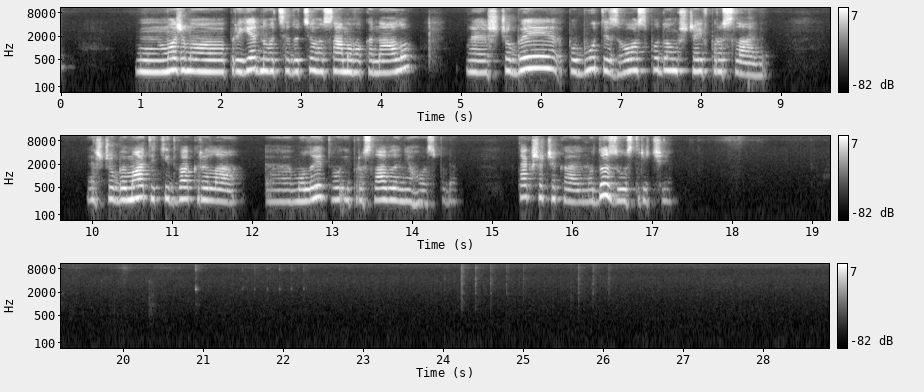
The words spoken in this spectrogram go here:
можемо приєднуватися до цього самого каналу, щоб побути з Господом ще й в прославі щоб мати ті два крила е, молитву і прославлення Господа. Так що чекаємо. До зустрічі!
